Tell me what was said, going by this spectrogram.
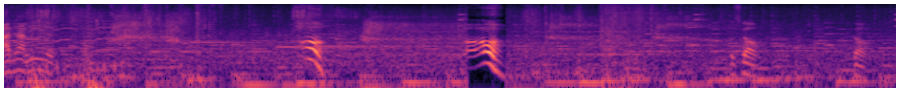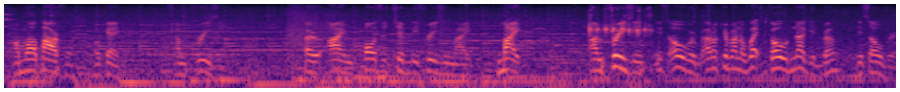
I did not mean to. Oh! Oh! Let's go. Go. I'm all powerful. Okay. I'm freezing. Or I'm positively freezing, Mike. Mike, I'm freezing. It's over. I don't care about the wet gold nugget, bro. It's over.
